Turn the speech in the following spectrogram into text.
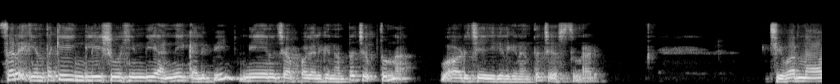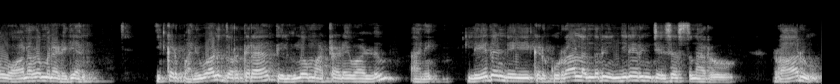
సరే ఇంతకీ ఇంగ్లీషు హిందీ అన్నీ కలిపి నేను చెప్పగలిగినంత చెప్తున్నా వాడు చేయగలిగినంత చేస్తున్నాడు. చివరిన ఓనరమ్మని అడిగాను ఇక్కడ పనివాళ్ళు దొరకరా? తెలుగులో మాట్లాడేవాళ్ళు? అని. లేదండి ఇక్కడ కుర్రాళ్ళందరూ ఇంజనీరింగ్ చేసేస్తున్నారు. రారు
